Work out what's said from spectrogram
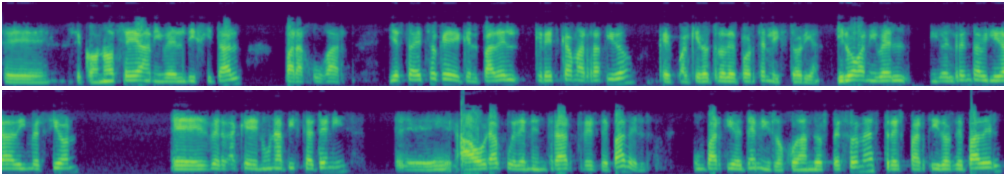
se, se conoce a nivel digital para jugar. Y esto ha hecho que, que el pádel crezca más rápido que cualquier otro deporte en la historia. Y luego a nivel, nivel rentabilidad de inversión, eh, es verdad que en una pista de tenis eh, ahora pueden entrar tres de pádel. Un partido de tenis lo juegan dos personas, tres partidos de pádel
